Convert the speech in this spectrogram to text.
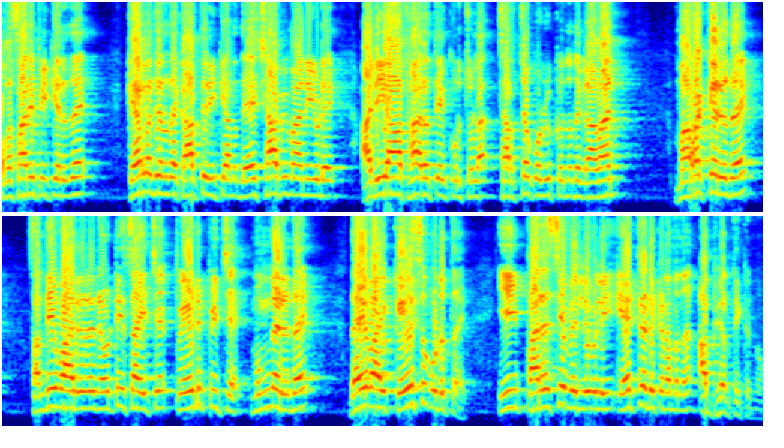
അവസാനിപ്പിക്കരുത്. കേരള ജനത കാത്തിരിക്കാൻ ദേശാഭിമാനിയുടെ അടിയാധാരത്തെക്കുറിച്ചുള്ള ചർച്ച കൊഴുക്കുന്നത് കാണാൻ മറക്കരുത്. സന്ദീപ് വാര്യരെ നോട്ടീസ് അയച്ച് പേടിപ്പിച്ച് മുങ്ങരുത്. ദയവായി കേസ് കൊടുത്ത് ഈ പരസ്യ വെല്ലുവിളി ഏറ്റെടുക്കണമെന്ന് അഭ്യർത്ഥിക്കുന്നു.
